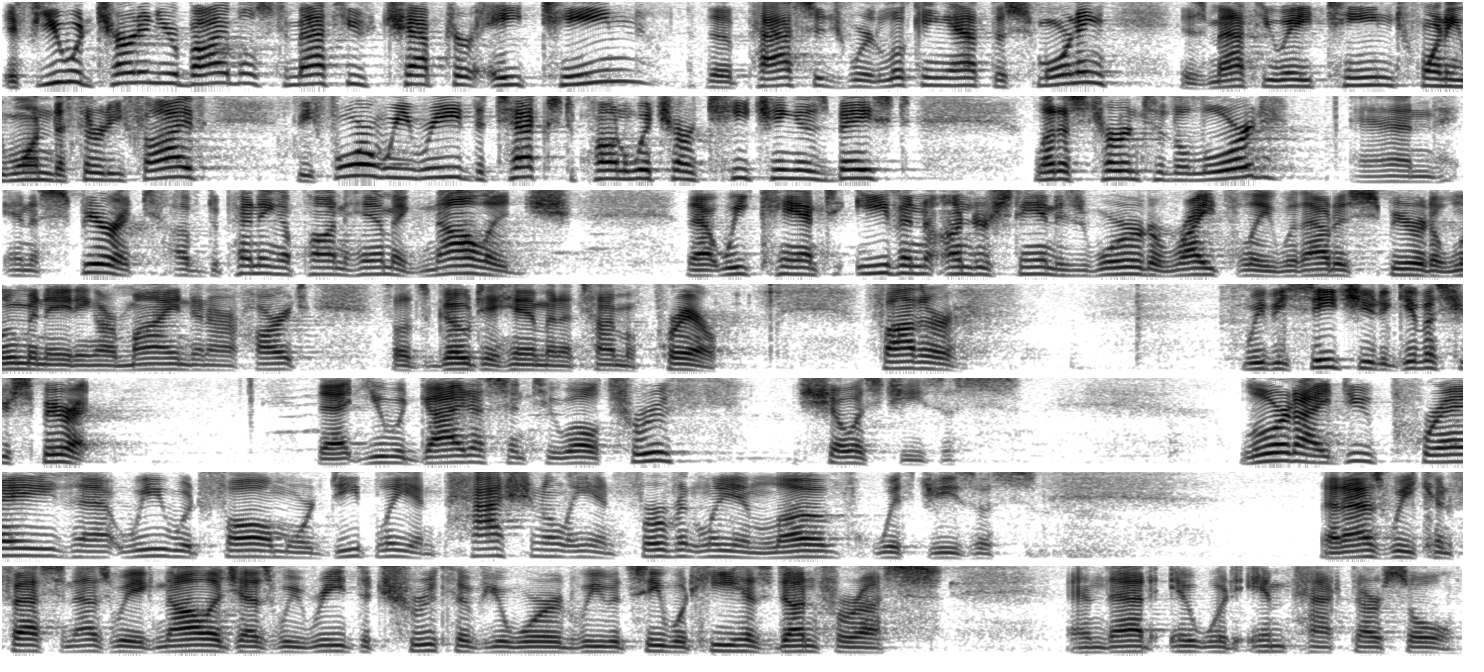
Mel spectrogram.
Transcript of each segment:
If you would turn in your Bibles to Matthew chapter 18, the passage we're looking at this morning is Matthew 18, 21 to 35. Before we read the text upon which our teaching is based, let us turn to the Lord and, in a spirit of depending upon Him, acknowledge that we can't even understand His Word rightly without His Spirit illuminating our mind and our heart. So let's go to Him in a time of prayer. Father, we beseech you to give us your Spirit that you would guide us into all truth, show us Jesus. Lord, I do pray that we would fall more deeply and passionately and fervently in love with Jesus. That as we confess and as we acknowledge, as we read the truth of your word, we would see what he has done for us and that it would impact our soul.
